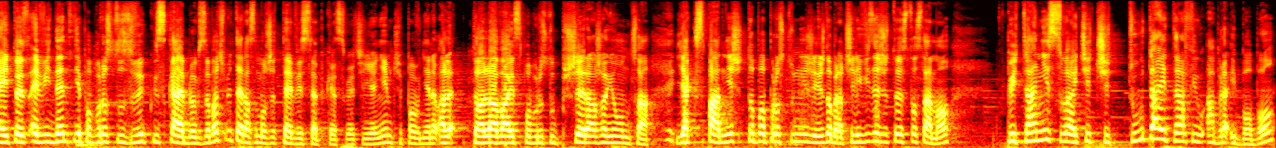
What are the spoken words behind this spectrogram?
Ej, to jest ewidentnie po prostu zwykły skyblock. Zobaczmy teraz może tę wysepkę, słuchajcie, ja nie wiem czy powinienem, ale ta lawa jest po prostu przerażająca. Jak spadniesz, to po prostu nie żyjesz. Dobra, czyli widzę, że to jest to samo. Pytanie, słuchajcie, czy tutaj trafił Abra i Bobo?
